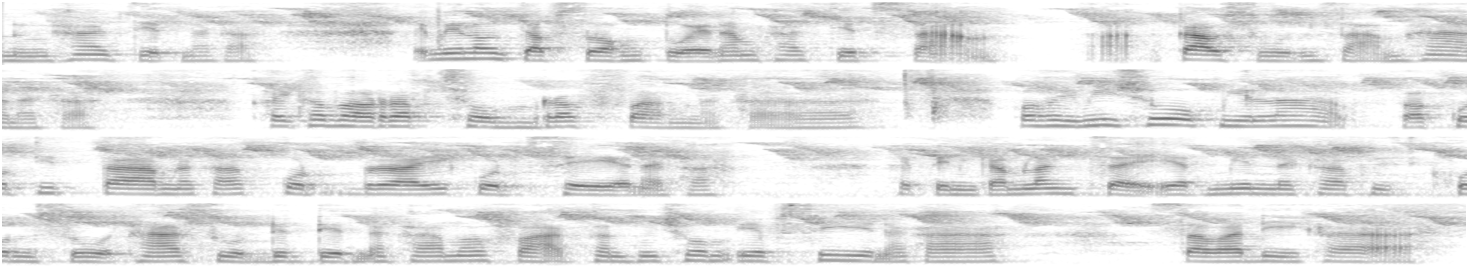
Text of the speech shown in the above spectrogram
หนึ่งห้าเจ็ดนะคะไอ้ไม่ลองจับสองตัวน้ำค่ะเจ็ดสามอ่าเก้าศูนย์สามห้านะคะ ใครเข้ามารับชมรับฟังนะคะขอให้มีโชคมีลาบฝากกดติดตามนะคะ กดไลค์กดแชร์นะคะ ให้เป็นกำลังใจแอดมินนะคะคือคนสูตรหาสูตรเด็ดๆนะคะ มาฝากท่านผู้ชม FC นะคะ สวัสดีค่ะ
